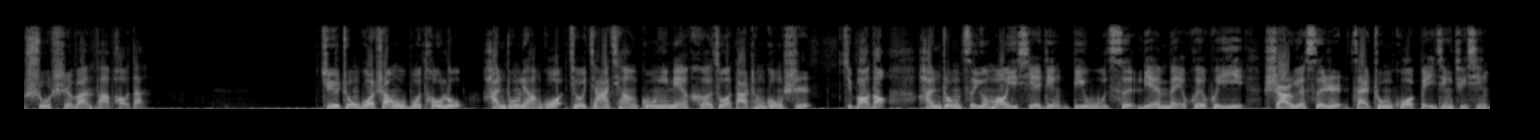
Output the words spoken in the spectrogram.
数十万发炮弹。据中国商务部透露，韩中两国就加强供应链合作达成共识。据报道，韩中自由贸易协定第五次联委会会议十二月四日在中国北京举行。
